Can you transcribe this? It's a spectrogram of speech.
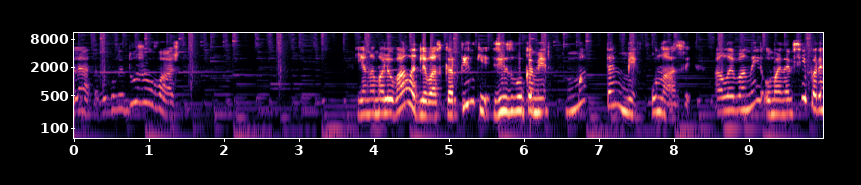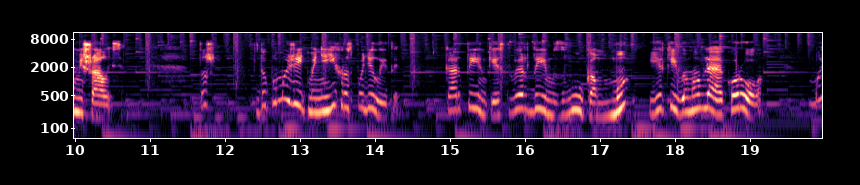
Малята, ви були дуже уважні. Я намалювала для вас картинки зі звуками М та Мі у назві, але вони у мене всі перемішалися. Тож допоможіть мені їх розподілити. Картинки з твердим звуком М, який вимовляє корова, ми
